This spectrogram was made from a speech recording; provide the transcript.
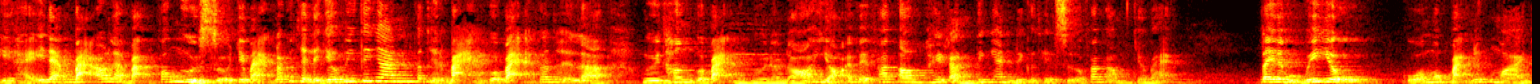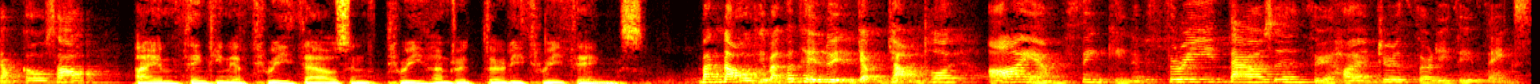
thì hãy đảm bảo là bạn có người sửa cho bạn. Đó có thể là giáo viên tiếng Anh có thể là bạn của bạn có thể là người thân của bạn một người nào đó giỏi về phát âm hay rành tiếng Anh để có thể sửa phát âm cho bạn. Đây là một ví dụ của một bạn nước ngoài đọc câu sau. I am thinking of 3,333 things. Ban đầu thì bạn có thể luyện chậm chậm thôi. I am thinking of 3,333 things.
